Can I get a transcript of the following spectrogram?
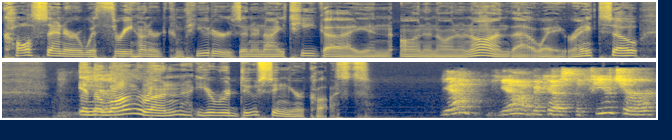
call center with 300 computers and an IT guy and on and on and on that way, right? So in the long run, you're reducing your costs. Yeah, yeah, because the future,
